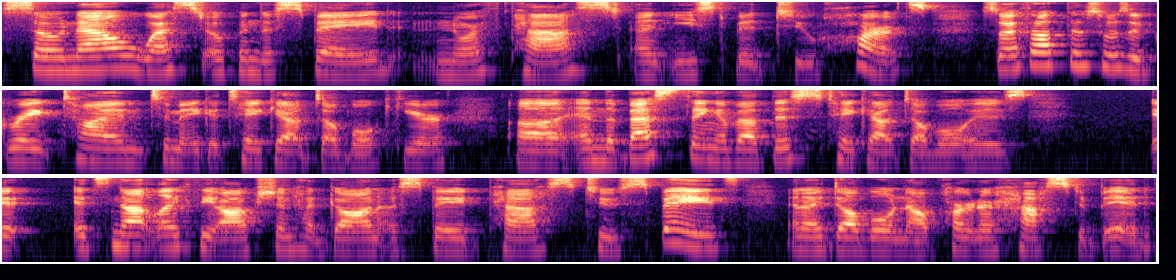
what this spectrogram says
So now West opened a spade, North passed, and East bid two hearts. So I thought this was a great time to make a takeout double here. Uh, and the best thing about this takeout double is it it's not like the auction had gone a spade past two spades and I double now partner has to bid.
